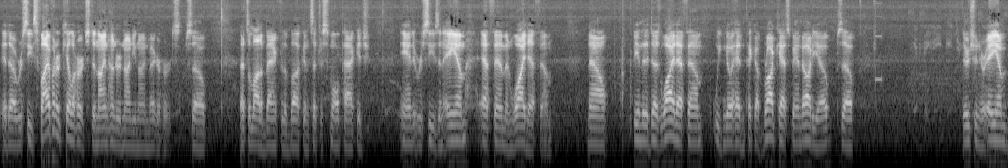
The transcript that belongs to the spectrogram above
It uh, receives 500 kilohertz to 999 megahertz. So that's a lot of bang for the buck, and it's such a small package. And it receives an AM, FM, and wide FM. Now, being that it does wide FM, we can go ahead and pick up broadcast band audio. So there's your AM,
